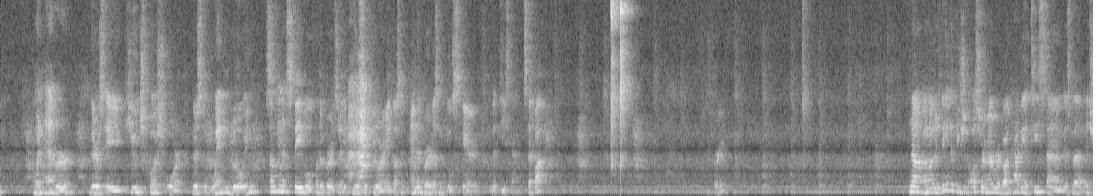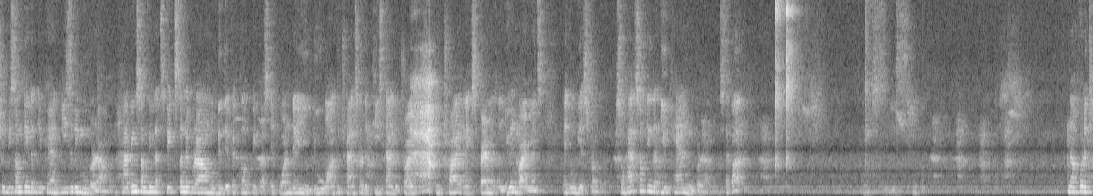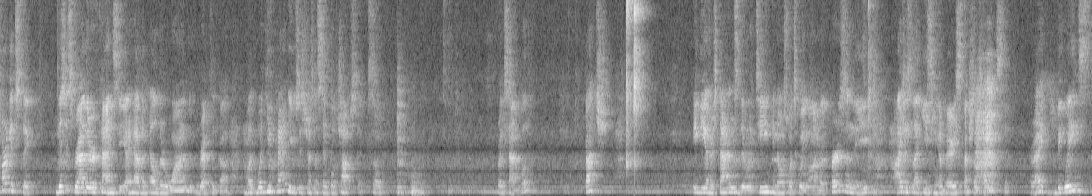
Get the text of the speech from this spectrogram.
whenever there's a huge push or there's a wind blowing, something that's stable for the bird so that it feels secure and doesn't and the bird doesn't feel scared the T-stand. Step up. Bird. Now, another thing that you should also remember about having a T-stand is that it should be something that you can easily move around. Having something that's fixed on the ground will be difficult because if one day you do want to transfer the T-stand to try, to try and experiment on new environments, it will be a struggle. So have something that you can move around. Step up. Now for the target stick, this is rather fancy. I have an Elder Wand replica, but what you can use is just a simple chopstick. So, for example, touch. Iggy understands the routine, he knows what's going on, but personally, I just like using a very special target stick. Big wings,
